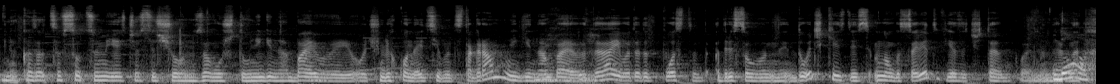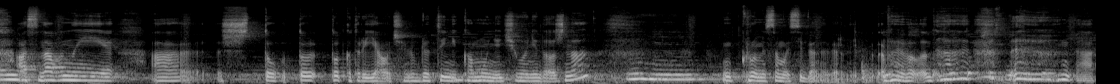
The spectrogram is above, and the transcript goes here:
Мне кажется, в социуме я сейчас еще назову, что у Нигины Абаевой очень легко найти в Инстаграм Нигина Абаева, да, и вот этот пост, адресованный дочке, здесь много советов, я зачитаю буквально, наверное, да, основные, а, что то, тот, который я очень люблю, ты никому ничего не должна, угу. кроме самой себя, наверное, я бы добавила, да? да.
